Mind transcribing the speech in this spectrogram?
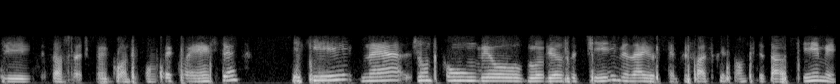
de situações que eu encontro com frequência e que, né, junto com o meu glorioso time, né, eu sempre faço questão de citar o time,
